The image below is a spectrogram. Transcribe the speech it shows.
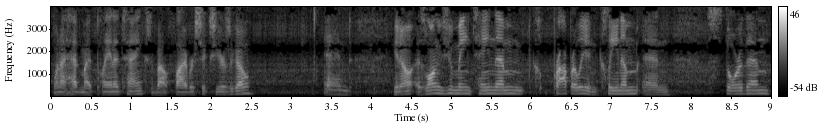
when I had my Planet tanks about five or six years ago, and you know, as long as you maintain them properly and clean them and store them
